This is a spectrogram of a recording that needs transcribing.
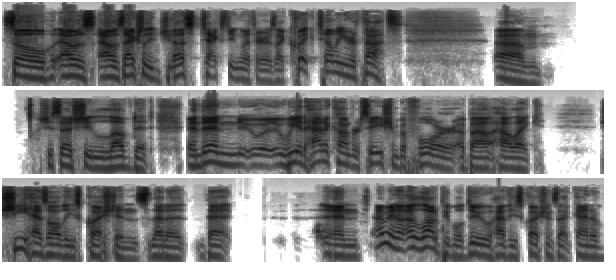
So I was I was actually just texting with her. I was like, "Quick, tell me your thoughts." Um, she says she loved it, and then we had had a conversation before about how like she has all these questions that uh, that, and I mean a lot of people do have these questions that kind of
